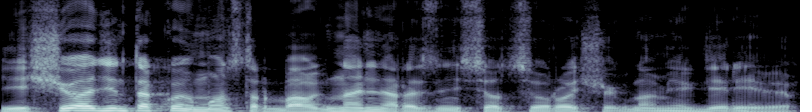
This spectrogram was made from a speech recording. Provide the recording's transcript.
Еще один такой монстр банально разнесет всю рощу гномьих деревьев.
